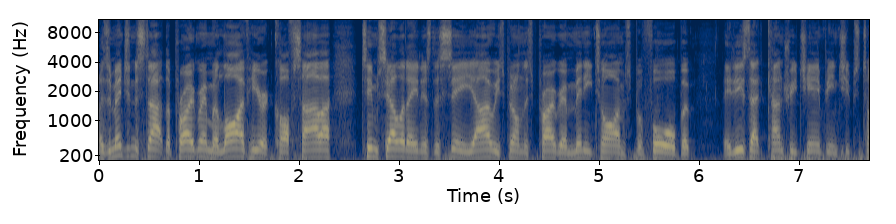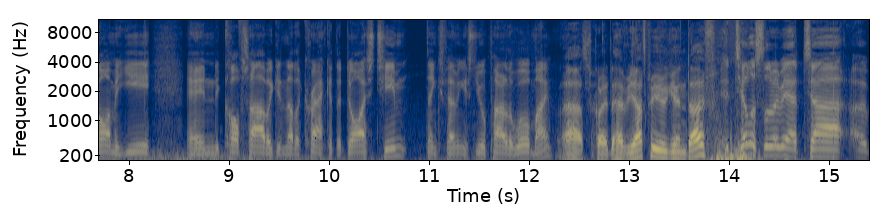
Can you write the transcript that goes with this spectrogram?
As I mentioned to start the program, we're live here at Coffs Harbour. Tim Saladin is the CEO. He's been on this program many times before, but it is that country championships time of year, and Coffs Harbour get another crack at the dice. Tim, thanks for having us in your part of the world, mate. Uh, it's great to have you up here again, Dave. Tell us a little bit about. Uh,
